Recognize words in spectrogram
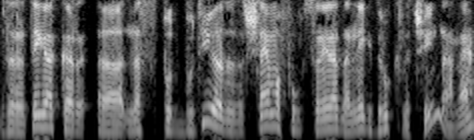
zaradi tega, ker uh, nas spodbudijo, da začnemo funkcionirati na nek drug način. Ne?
